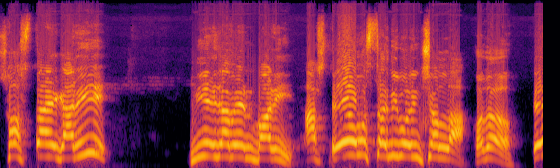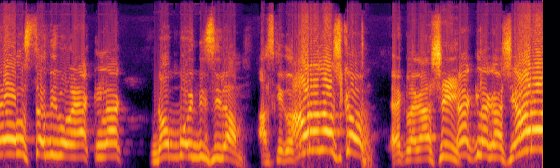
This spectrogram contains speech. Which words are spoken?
সস্তায় গাড়ি নিয়ে যাবেন বাড়ি। আস- এই অবস্থা দিব ইনশাল্লাহ। কত? এই অবস্থা দিব এক লাখ নব্বই দিছিলাম। আজকে আরও দশ কম। এক লাখ আশি। এক লাখ আশি আরও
